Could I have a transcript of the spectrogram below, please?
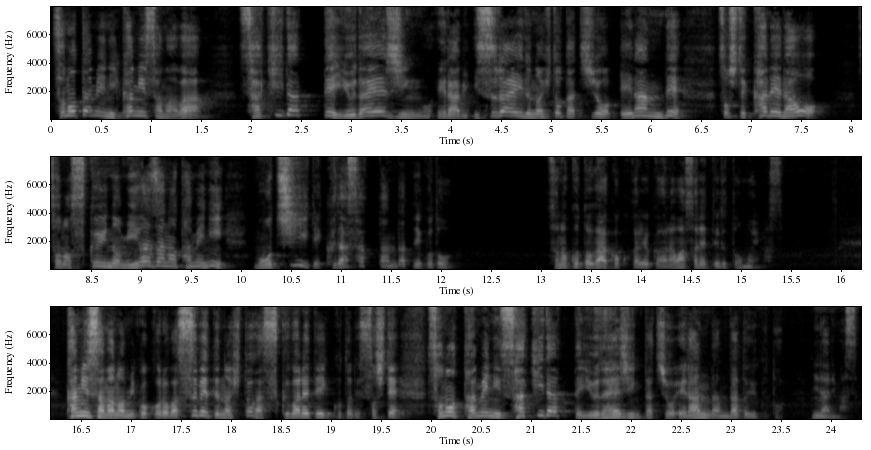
そのために神様は先立ってユダヤ人を選び、イスラエルの人たちを選んで、そして彼らをその救いの見業のために用いてくださったんだということを、そのことがここからよく表されていると思います。神様の御心は全ての人が救われていくことです。そして、そのために先立ってユダヤ人たちを選んだんだということになります。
